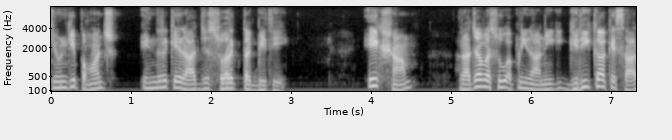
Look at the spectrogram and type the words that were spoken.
कि उनकी पहुँच इंद्र के राज्य स्वर्ग तक भी थी। एक शाम, राजा वसु अपनी रानी गिरिका के साथ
